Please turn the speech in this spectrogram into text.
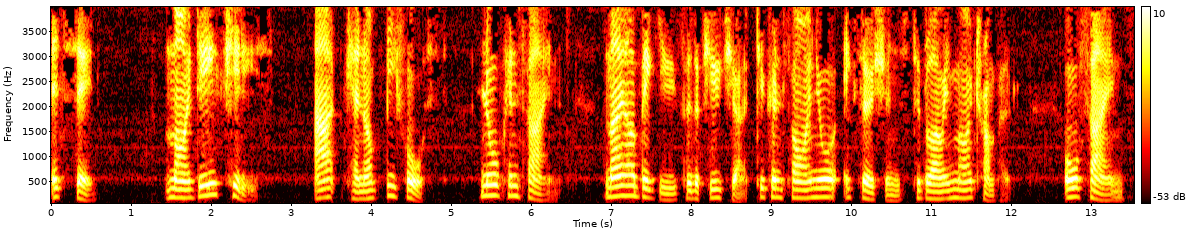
It said– "My dear Kiddies, Art cannot be forced, nor can fame. May I beg you for the future to confine your exertions to blowing my trumpet, or Fame's,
